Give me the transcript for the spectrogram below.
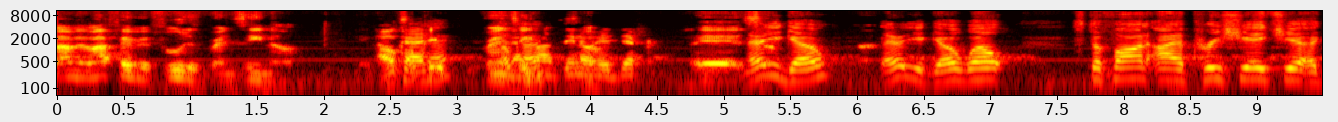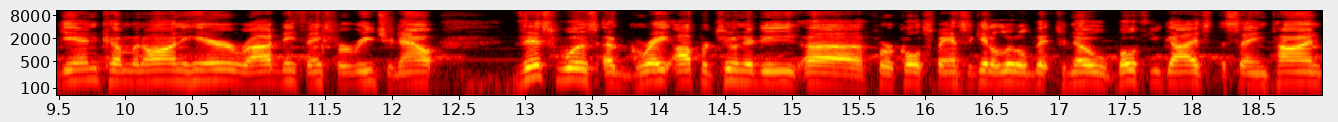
I mean, my favorite food is branzino. You know? Okay, okay. branzino, branzino so, hit different. Yeah, there so. you go. There you go. Well. Stephon, I appreciate you again coming on here. Rodney, thanks for reaching out this was a great opportunity uh, for Colts fans to get a little bit to know both you guys at the same time.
